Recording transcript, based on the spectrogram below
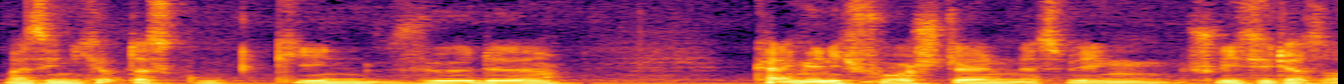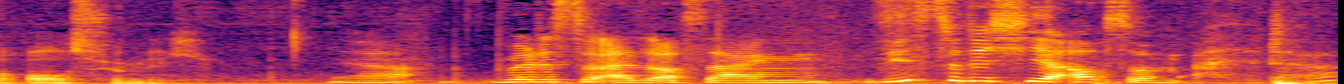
weiß ich nicht, ob das gut gehen würde. Kann ich mir nicht vorstellen, deswegen schließe ich das auch aus für mich. Ja. Würdest du also auch sagen, siehst du dich hier auch so im Alter?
